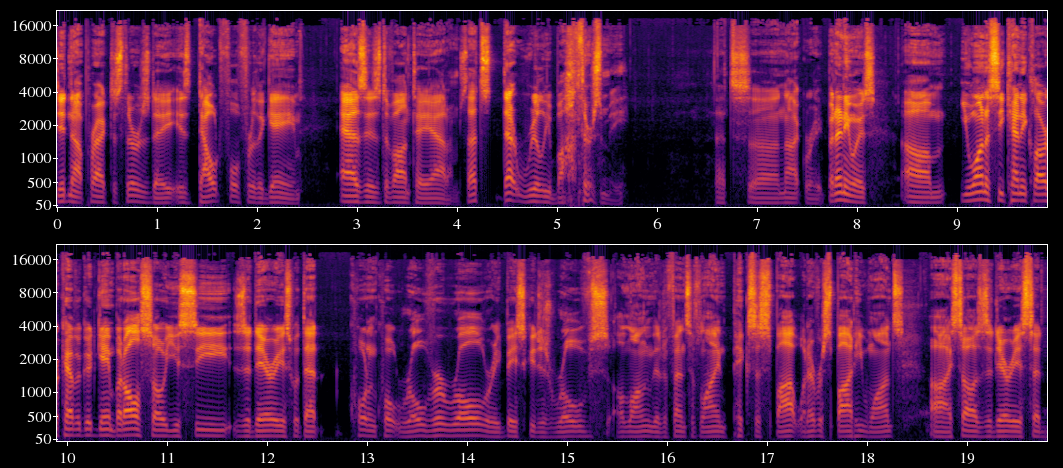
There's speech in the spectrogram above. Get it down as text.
did not practice Thursday, is doubtful for the game, as is Davante Adams. That's that really bothers me. That's uh, not great. But anyways, um, you want to see Kenny Clark have a good game, but also you see Za'Darius with that quote unquote rover role where he basically just roves along the defensive line, picks a spot, whatever spot he wants. Uh, I saw Za'Darius said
